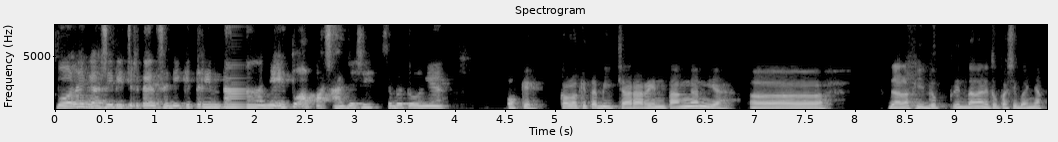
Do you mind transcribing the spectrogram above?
Boleh gak sih diceritain sedikit rintangannya itu apa saja sih sebetulnya? Oke, kalau kita bicara rintangan ya, uh, dalam hidup rintangan itu pasti banyak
